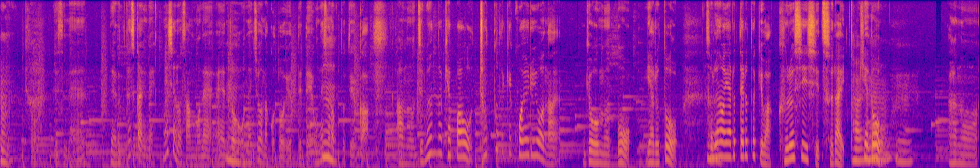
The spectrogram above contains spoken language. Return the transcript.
うんそうですねいやでも確かにね西野さんもね、えーとうん。同じようなことを言ってて同じようなことというか、あの自分のキャパをちょっとだけ超えるような業務をやるとそれをやってる時は苦しいし辛い大変けどうんあの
